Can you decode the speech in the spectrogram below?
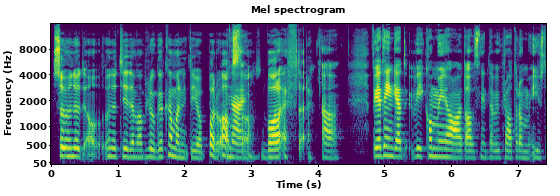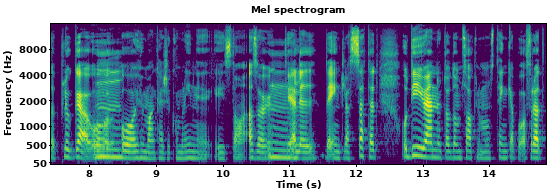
Så under, under tiden man pluggar kan man inte jobba då alls Nej. då? Bara efter? Ja. För jag tänker att vi kommer ju ha ett avsnitt där vi pratar om just att plugga och, och hur man kanske kommer in i, i stan, alltså till LA det enklaste sättet. Och det är ju en av de sakerna man måste tänka på. För att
